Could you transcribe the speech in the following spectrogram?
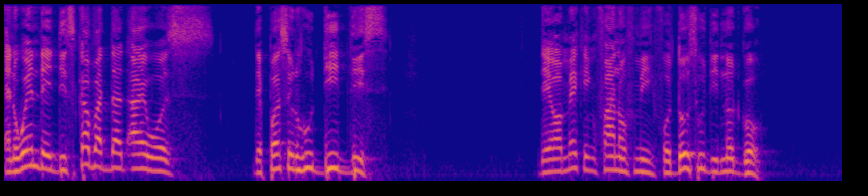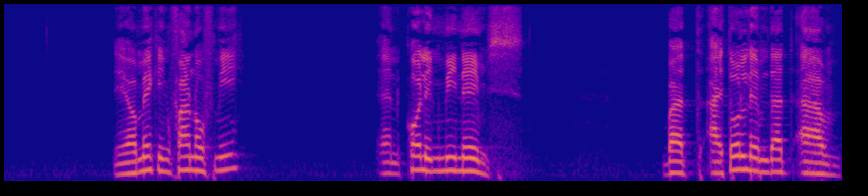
And when they discovered that I was the person who did this, they were making fun of me for those who did not go. They were making fun of me and calling me names. But I told them that um,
